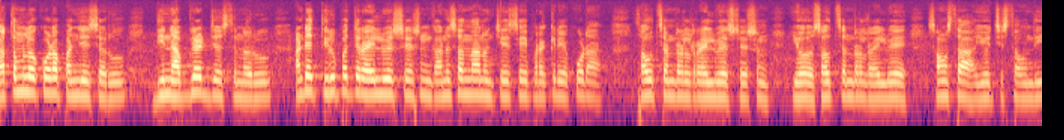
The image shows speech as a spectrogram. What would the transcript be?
గతంలో కూడా పనిచేశారు దీన్ని అప్గ్రేడ్ చేస్తున్నారు. అంటే తిరుపతి రైల్వే స్టేషన్కి అనుసంధానం చేసే ప్రక్రియ కూడా సౌత్ సెంట్రల్ రైల్వే స్టేషన్ యో సౌత్ సెంట్రల్ రైల్వే సంస్థ యోచిస్తూ ఉంది.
